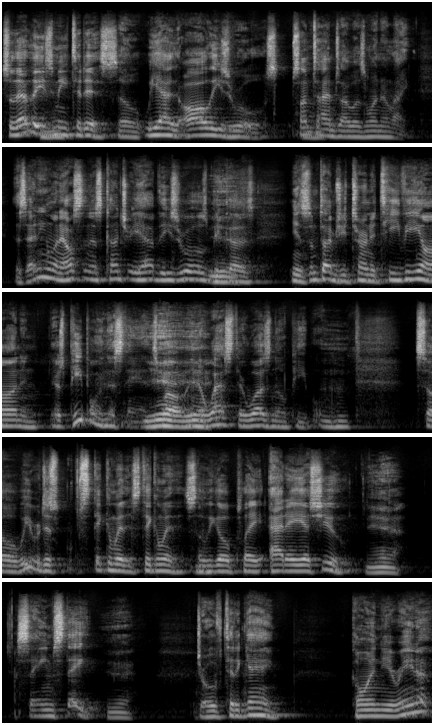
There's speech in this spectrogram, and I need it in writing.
so that leads me to this. So we had all these rules. Mm-hmm. Sometimes I was wondering, like, does anyone else in this country have these rules? Because you know, sometimes you turn a TV on and there's people in the stands. Yeah, well, in the. Mm-hmm. West there was no people. So we were just sticking with it, sticking with it. So we go play at ASU. Yeah. same state. Yeah. Drove to the game. Go in the arena.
